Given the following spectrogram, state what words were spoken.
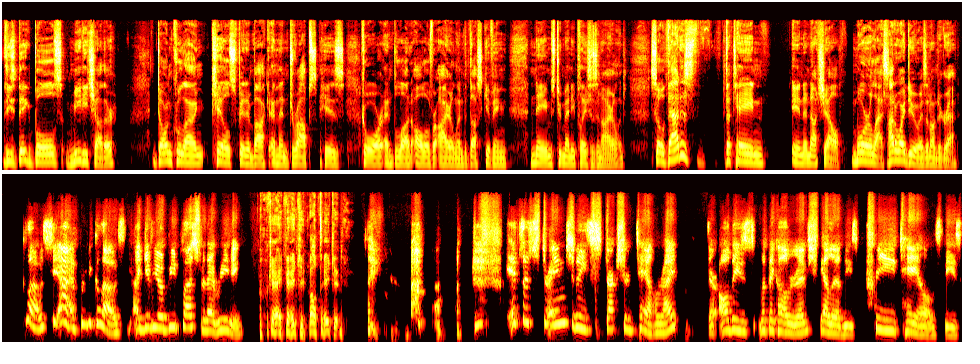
These big bulls meet each other. Donn Cuailnge kills Finnbhennach and then drops his gore and blood all over Ireland, thus giving names to many places in Ireland. So that is the Táin in a nutshell, more or less. How do I do as an undergrad? Close. Yeah, pretty close. I give you a B plus for that reading. Okay, thank you. I'll take it. it's a strangely structured tale, right? There are all these what they call remscéla, these pre-tales, these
